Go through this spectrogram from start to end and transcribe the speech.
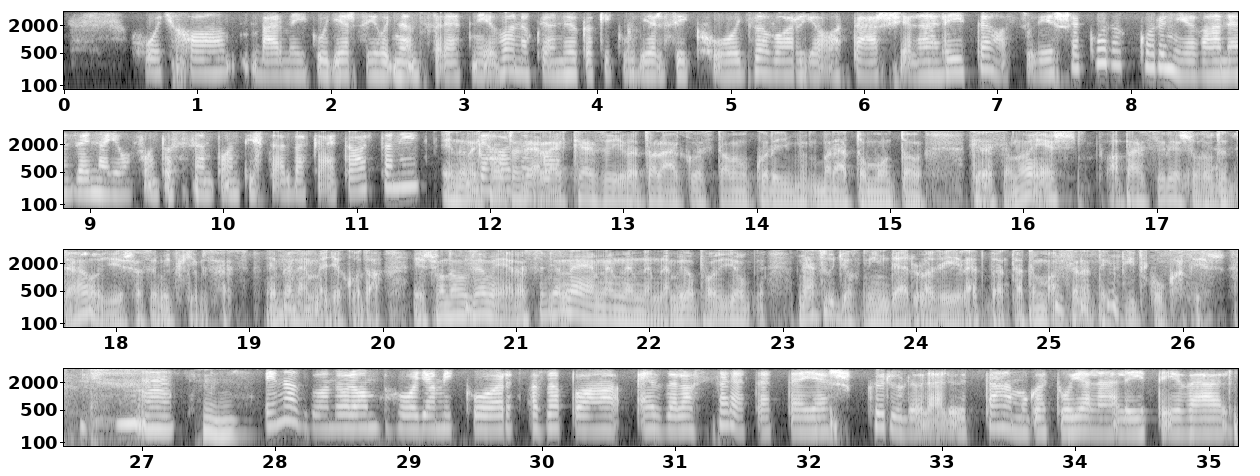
hogyha bármelyik úgy érzi, hogy nem szeretné. Vannak olyan nők, akik úgy érzik, hogy zavarja a társ jelenléte a szülésekor, akkor nyilván ez egy nagyon fontos szempont, tiszteletbe kell tartani. Én ennek pont az ellenkezőjével találkoztam, amikor egy barátom mondta, kérdeztem, na és apás szülés volt, de hogy és azt mit képzelsz? Én nem megyek oda. És mondom, de miért? Azt mondja, nem, nem, nem, nem, nem, jobb, jobb. Ne tudjak mindenről az életben, tehát nem szeretnék titkokat is. Mm. Én azt gondolom, hogy amikor az apa ezzel a szeretetteljes, körülölelő, támogató jelenlétével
